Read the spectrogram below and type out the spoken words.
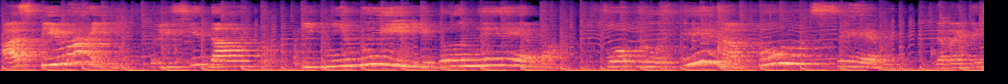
а спіймай, присідай, підніми її до неба, покрути навколо себе. Давайте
